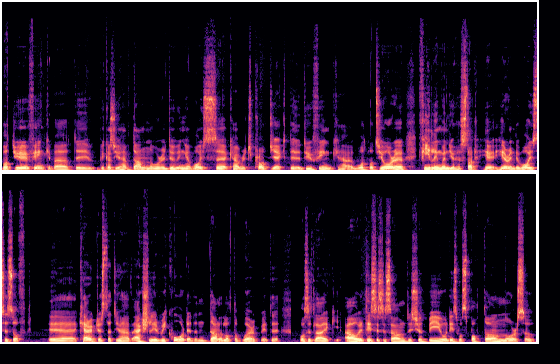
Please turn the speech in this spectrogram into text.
What do you think about the because you have done or are doing a voice uh, coverage project? Uh, do you think uh, what what's your uh, feeling when you start he- hearing the voices of uh, characters that you have actually recorded and done a lot of work with? Uh, was it like, oh, this is the sound it should be, or this was spot on, or so?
